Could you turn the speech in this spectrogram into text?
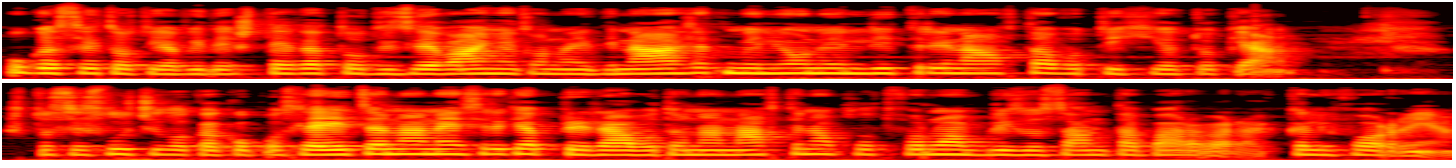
кога светот ја виде штетата од излевањето на 11 милиони литри нафта во Тихиот океан, што се случило како последица на несреќа при работа на нафтена платформа близу Санта Барбара, Калифорнија.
